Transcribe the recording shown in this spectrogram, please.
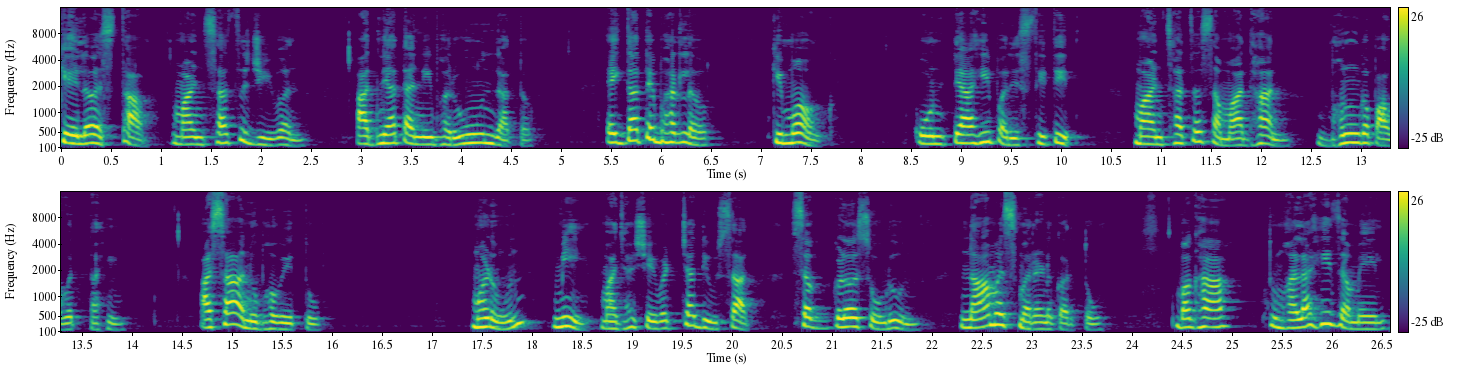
केलं असता माणसाचं जीवन अज्ञातांनी भरून जातं. एकदा ते भरलं की मग कोणत्याही परिस्थितीत माणसाचं समाधान भंग पावत नाही. असा अनुभव येतो. म्हणून मी माझ्या शेवटच्या दिवसात सगळं सोडून नामस्मरण करतो. बघा तुम्हालाही जमेल.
